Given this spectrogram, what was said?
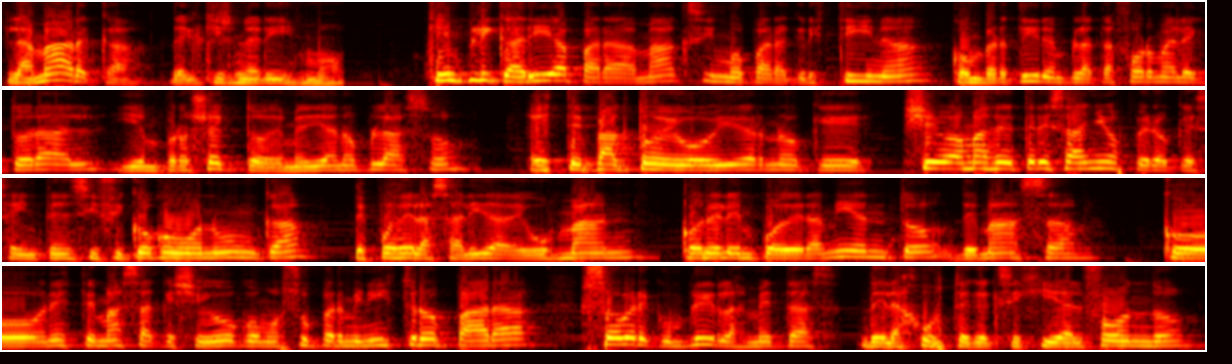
la marca del kirchnerismo? ¿Qué implicaría para Máximo, para Cristina, convertir en plataforma electoral y en proyecto de mediano plazo este pacto de gobierno que lleva más de tres años pero que se intensificó como nunca después de la salida de Guzmán, con el empoderamiento de Massa, con este Massa que llegó como superministro para sobrecumplir las metas del ajuste que exigía el fondo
